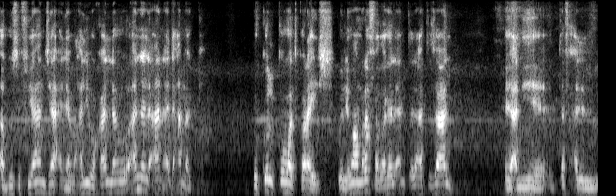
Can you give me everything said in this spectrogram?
أبو سفيان جاء إلى علي وقال له أنا الآن أدعمك بكل قوة قريش. والإمام رفض قال أنت لا تزال يعني تفعل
